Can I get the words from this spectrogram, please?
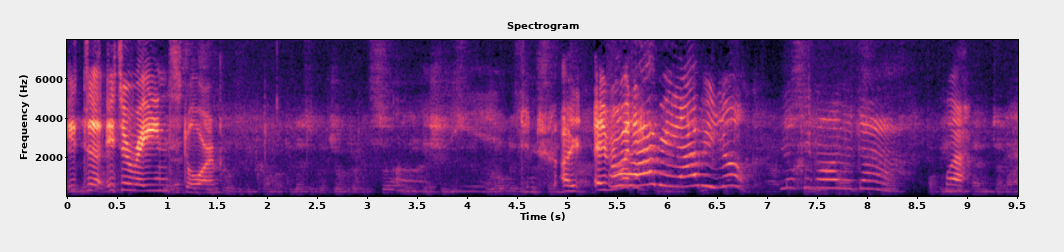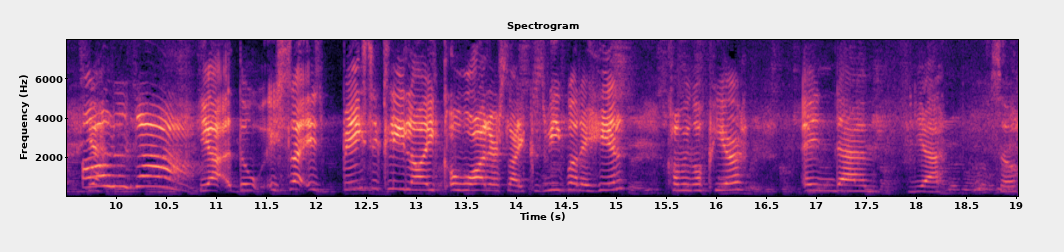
it's a, it's a rainstorm. I, everybody. Abbie, Abbie, look. Look at all of that. What? All of that. Yeah, the, it's like it's basically like a water slide because we've got a hill coming up here, and um, yeah, so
